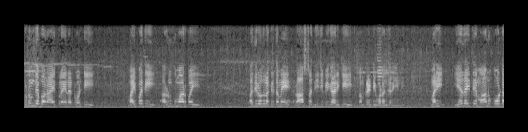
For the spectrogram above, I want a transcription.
తుడుం దెబ్బ నాయకులైనటువంటి మైపతి అరుణ్ కుమార్పై పది రోజుల క్రితమే రాష్ట్ర డీజీపీ గారికి కంప్లైంట్ ఇవ్వడం జరిగింది. మరి ఏదైతే మానుకోట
